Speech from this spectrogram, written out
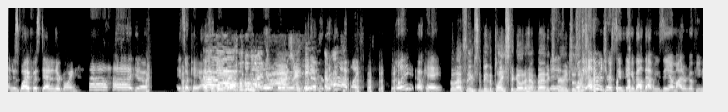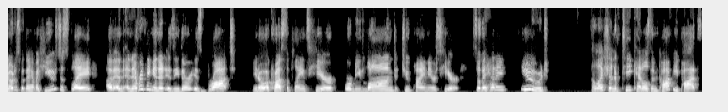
And his wife was standing there going, Ha ha, you know. It's okay. I forgave him. Oh my gosh, I hate Whatever. That. But yeah, I'm like, really? Okay. So that seems to be the place to go to have bad experiences. Well, the other interesting thing about that museum, I don't know if you noticed, but they have a huge display uh, and and everything in it is either is brought you know across the plains here or belonged to pioneers here so they had a huge collection of tea kettles and coffee pots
